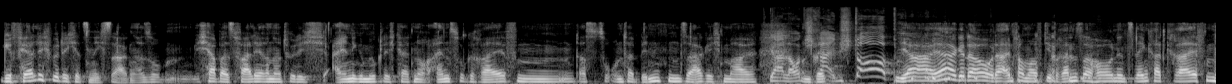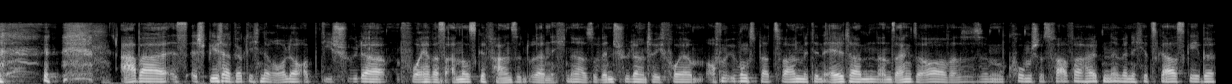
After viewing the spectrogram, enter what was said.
Gefährlich würde ich jetzt nicht sagen. Also ich habe als Fahrlehrer natürlich einige Möglichkeiten auch einzugreifen, das zu unterbinden, sage ich mal. Ja, laut schreien, stopp! Ja, ja, genau. Oder einfach mal auf die Bremse hauen, ins Lenkrad greifen. Aber es, es, spielt halt wirklich eine Rolle, ob die Schüler vorher was anderes gefahren sind oder nicht. Ne? Also wenn Schüler natürlich vorher auf dem Übungsplatz waren mit den Eltern, dann sagen sie, oh, was ist ein komisches Fahrverhalten, ne, wenn ich jetzt Gas gebe.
